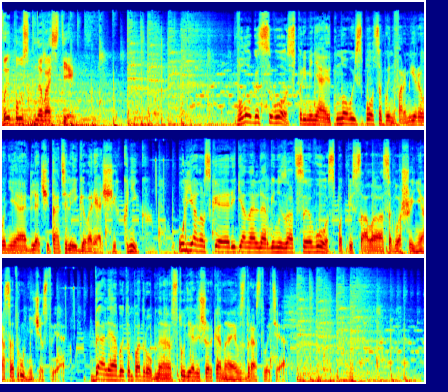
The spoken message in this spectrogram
Выпуск новостей. В Логос ВОЗ применяют новый способ информирования для читателей говорящих книг. Ульяновская региональная организация ВОЗ подписала соглашение о сотрудничестве. Далее об этом подробно в студии Алишер Канаев. Здравствуйте. Здравствуйте.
